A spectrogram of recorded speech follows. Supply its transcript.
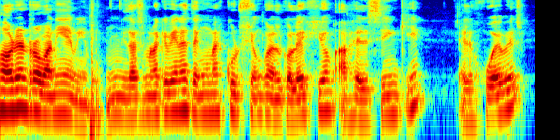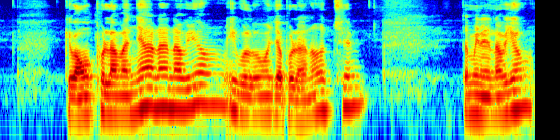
ahora en Rovaniemi. La semana que viene tengo una excursión con el colegio a Helsinki, el jueves. Que vamos por la mañana en avión y volvemos ya por la noche. También en avión.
